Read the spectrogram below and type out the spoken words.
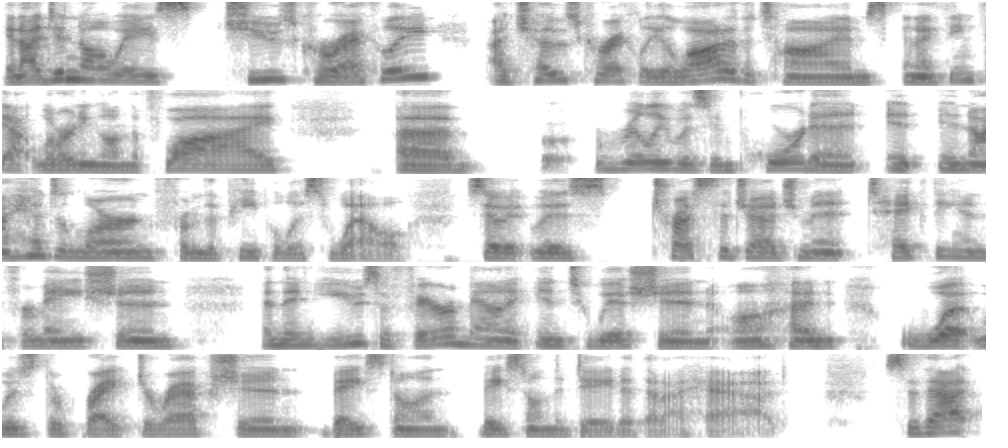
And I didn't always choose correctly. I chose correctly a lot of the times. And I think that learning on the fly uh, really was important. And, and I had to learn from the people as well. So it was trust the judgment, take the information, and then use a fair amount of intuition on what was the right direction based on based on the data that I had so that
